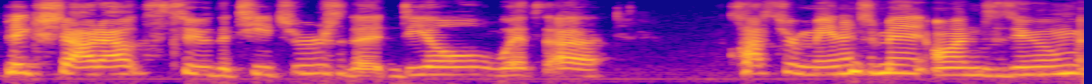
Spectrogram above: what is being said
big shout outs to the teachers that deal with uh, classroom management on Zoom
